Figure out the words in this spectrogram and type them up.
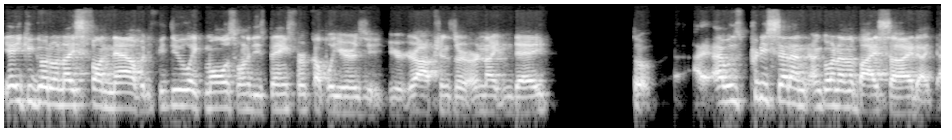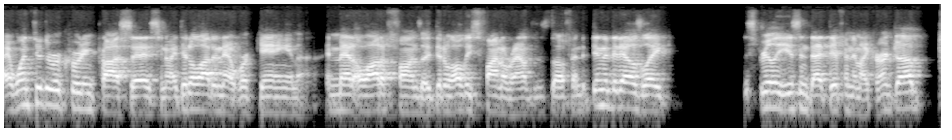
yeah, you could go to a nice fund now, but if you do like Moelis, one of these banks for a couple years, your, your options are, are, night and day. So I, I was pretty set on, on, going on the buy side. I, I, went through the recruiting process. You know, I did a lot of networking and I met a lot of funds. I did all these final rounds and stuff. And at the end of the day, I was like, this really isn't that different than my current job.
